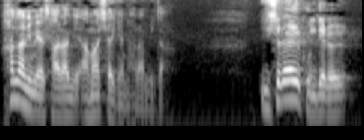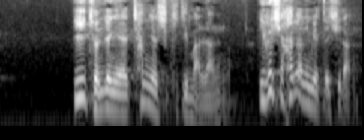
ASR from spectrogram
하나님의 사람이 아마시아에게 말합니다. 이스라엘 군대를 이 전쟁에 참여시키지 말라는 겁니다. 이것이 하나님의 겁니다.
